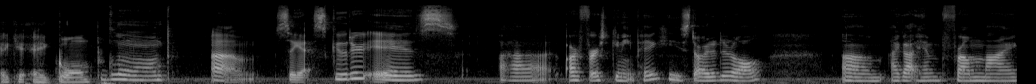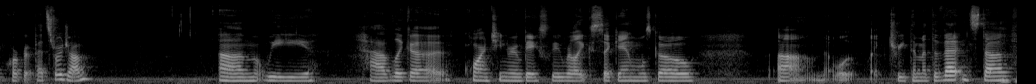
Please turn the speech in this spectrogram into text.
aka Gomp. Glomp. Um. So yeah, Scooter is uh, our first guinea pig. He started it all. Um, I got him from my corporate pet store job. Um, we have like a quarantine room basically where like sick animals go. Um, that will like treat them at the vet and stuff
